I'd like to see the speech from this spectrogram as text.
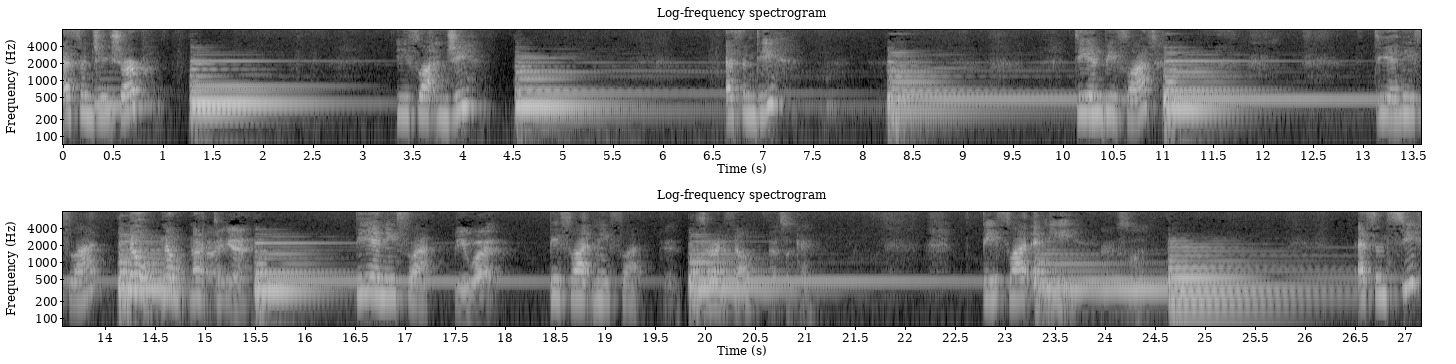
F and G sharp, E flat and G, F and D, D and B flat, D and E flat. No, no, not Try D. again. B and E flat, Be what? B flat and E flat. Good. Sorry, Phil. That's okay. B flat and E, Excellent. F and C,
